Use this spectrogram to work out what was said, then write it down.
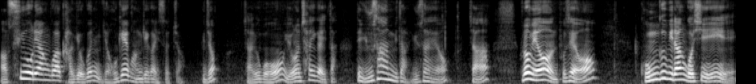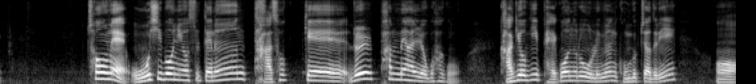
아, 수요량과 가격은 역의 관계가 있었죠. 그죠? 자, 요거 요런 차이가 있다. 근데 유사합니다. 유사해요. 자, 그러면 보세요. 공급이란 것이 처음에 50원이었을 때는 다섯 개를 판매하려고 하고 가격이 100원으로 오르면 공급자들이 어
